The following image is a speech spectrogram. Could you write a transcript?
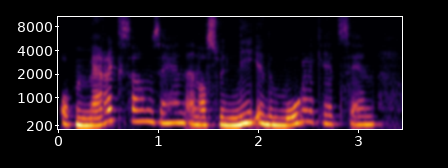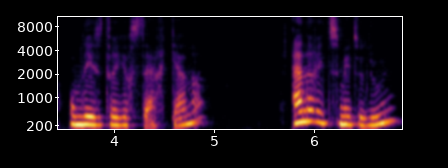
opmerkzaam zijn en als we niet in de mogelijkheid zijn om deze triggers te herkennen en er iets mee te doen,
